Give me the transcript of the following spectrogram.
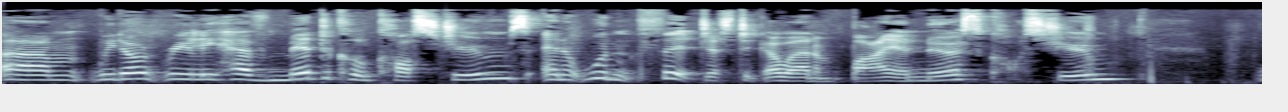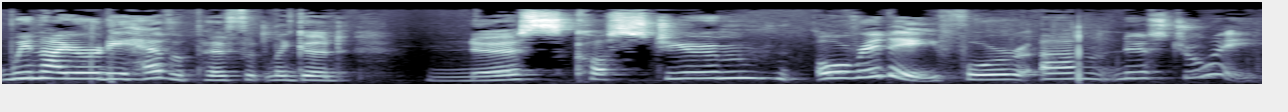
um, we don't really have medical costumes, and it wouldn't fit just to go out and buy a nurse costume when I already have a perfectly good nurse costume already for um, Nurse Joy.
